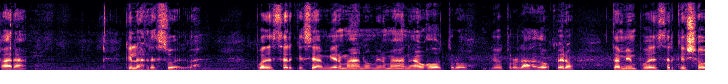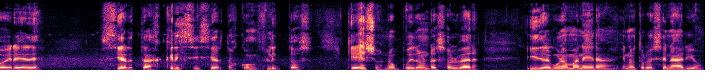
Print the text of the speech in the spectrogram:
para que las resuelva. Puede ser que sea mi hermano, mi hermana o otro de otro lado, pero también puede ser que yo herede ciertas crisis, ciertos conflictos que ellos no pudieron resolver y de alguna manera en otro escenario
